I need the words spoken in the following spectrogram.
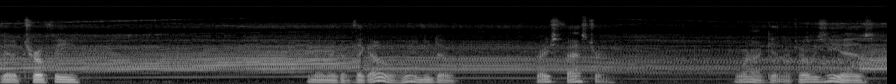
Get a trophy. Maybe make them think, oh, we need to race faster. We're not getting the trophies. He is.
